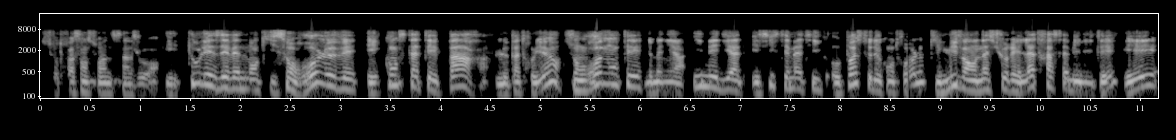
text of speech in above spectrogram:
sur 365 jours. Et tous les événements qui sont relevés et constatés par le patrouilleur sont remontés de manière immédiate et systématique au poste de contrôle qui lui va en assurer la traçabilité et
